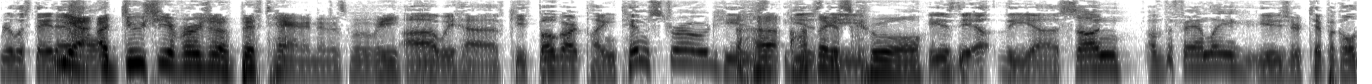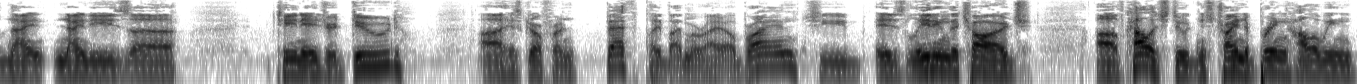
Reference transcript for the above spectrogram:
real estate Yeah, asshole. a douchier version of Biff Tannen in this movie. Uh, we have Keith Bogart playing Tim Strode. He's, Uh, he I is think the, it's cool. He is the the uh, son of the family. He is your typical ni- '90s uh, teenager dude. Uh, his girlfriend Beth, played by Mariah O'Brien, she is leading the charge of college students trying to bring Halloween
